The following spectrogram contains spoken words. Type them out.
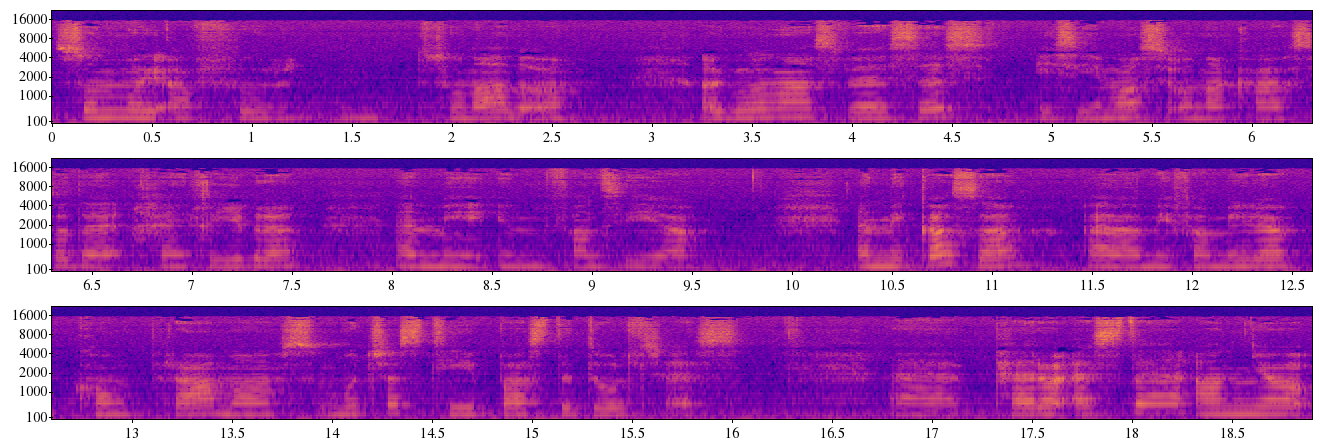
Son muy afortunados. Algunas veces hicimos una casa de jengibre en mi infancia. En mi casa, uh, mi familia compramos muchos tipos de dulces. Uh, pero este año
